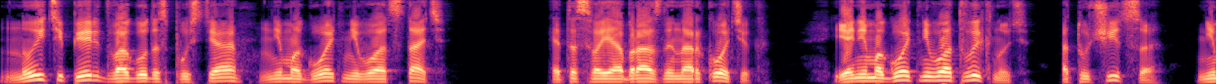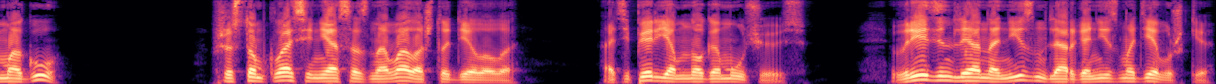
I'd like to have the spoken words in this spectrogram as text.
Ну и теперь, два года спустя, не могу от него отстать. Это своеобразный наркотик. Я не могу от него отвыкнуть, отучиться. Не могу. В шестом классе не осознавала, что делала, а теперь я много мучаюсь. Вреден ли анонизм для организма девушки?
